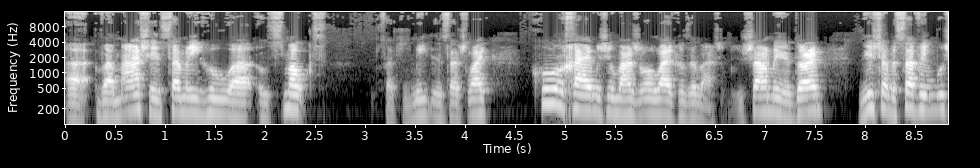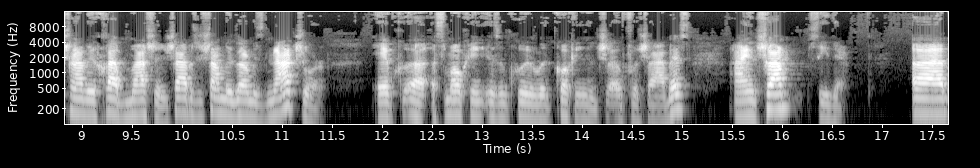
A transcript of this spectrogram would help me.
Uh, Vamash is somebody who uh, who smokes, such as meat and such like. Kul chayim mishum mash all like because of Rashi. Yishami and Dorim. Nisha b'safim mushan v'chab masha. Shabbos Yishami Dorim is not sure if uh, smoking is included with cooking for Shabbos. Ayin Sham, see there. Uh,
